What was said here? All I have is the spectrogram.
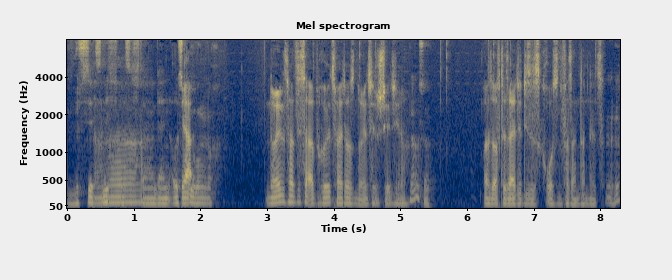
Ich wüsste jetzt nicht, was ich da in deinen Ausführungen ja. noch. 29. April 2019 steht hier. Ach so. Also auf der Seite dieses großen Versandhandels. Mhm.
